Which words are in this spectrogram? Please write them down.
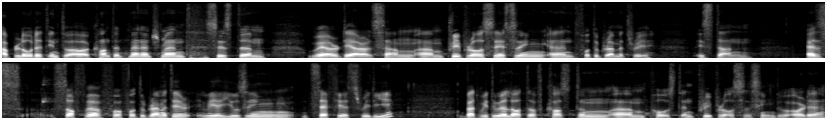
uploaded into our content management system where there are some um, pre-processing and photogrammetry is done. As software for photogrammetry, we are using Zephyr 3D, but we do a lot of custom um, post and pre-processing to all the,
